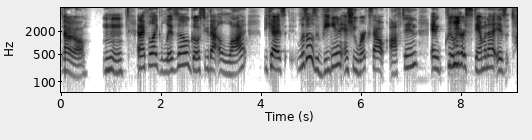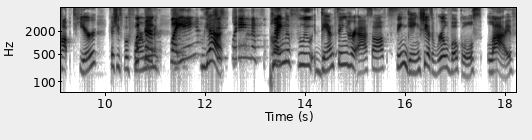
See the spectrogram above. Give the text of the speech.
Not at all. Mm-hmm. And I feel like Lizzo goes through that a lot because Lizzo is a vegan and she works out often, and clearly mm-hmm. her stamina is top tier because she's performing, playing. Yeah, she's playing the playing like, the flute, dancing her ass off, singing. She has real vocals live.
